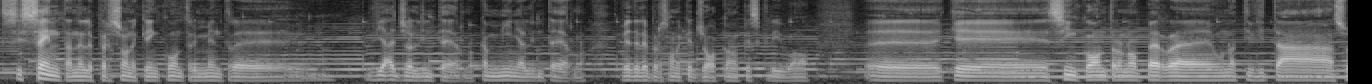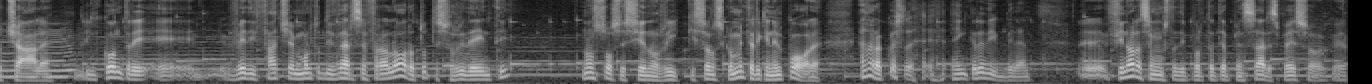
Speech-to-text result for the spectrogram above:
si senta nelle persone che incontri mentre viaggia all'interno, cammini all'interno, vede le persone che giocano, che scrivono, eh, che si incontrano per eh, un'attività sociale. Gli incontri eh, vedi facce molto diverse fra loro, tutte sorridenti, non so se siano ricchi, sono sicuramente ricchi nel cuore. Allora questo è incredibile. Eh, finora siamo stati portati a pensare spesso che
